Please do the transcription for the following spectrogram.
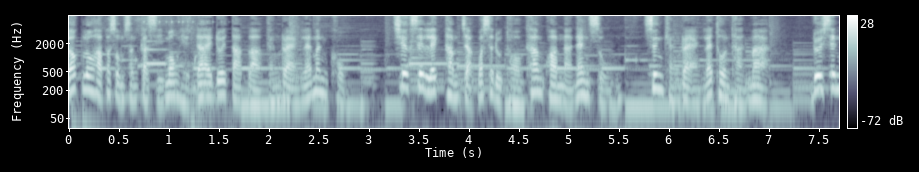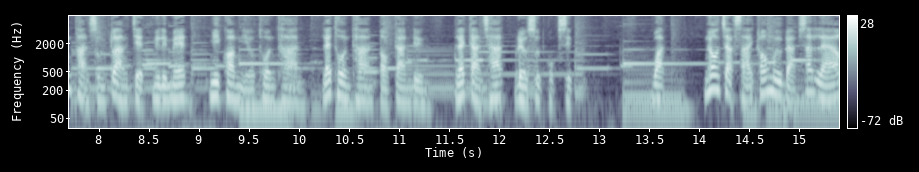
ล็อกโลหะผสมสังกัดสีมองเห็นได้ด้วยตาเปล่าแข็งแรงและมั่นคง เชือกเส้นเล็กทำจากวัสดุทองข้ามความหนาแน่นสูง ซึ่งแข็งแรงและทนทานมาก ด้วยเส้นผ่านศูนย์กลาง 7มิลิเมตรมีความเหนียวทนทาน และทนทานต่อการดึง และการชาร์จเร็วสุด 60 วัตต์ นอกจากสายคล้องมือแบบสั้นแล้ว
